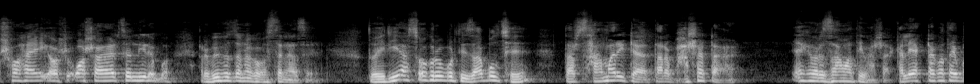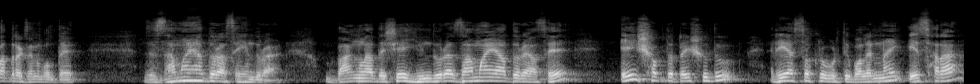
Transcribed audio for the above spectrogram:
সহায়, অস- অসহায়ের চেয়ে নিরাপ, আর বিপজ্জনক অবস্থানে আছে। তো রিয়া চক্রবর্তী যা বলছে, তার সামারিটা তার ভাষাটা একেবারে জামাতি ভাষা। খালি একটা কথাই বাদ রাখছেন বলতে, যে জামাই আদর আছে হিন্দুরা। বাংলাদেশে হিন্দুরা জামাই আদরে আছে, এই শব্দটাই শুধু রিয়া চক্রবর্তী বলেন নাই, এছাড়া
